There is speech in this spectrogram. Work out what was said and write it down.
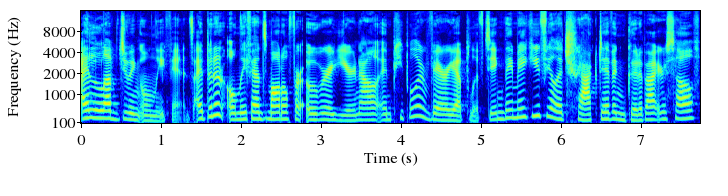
I love doing OnlyFans. I've been an OnlyFans model for over a year now, and people are very uplifting. They make you feel attractive and good about yourself.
